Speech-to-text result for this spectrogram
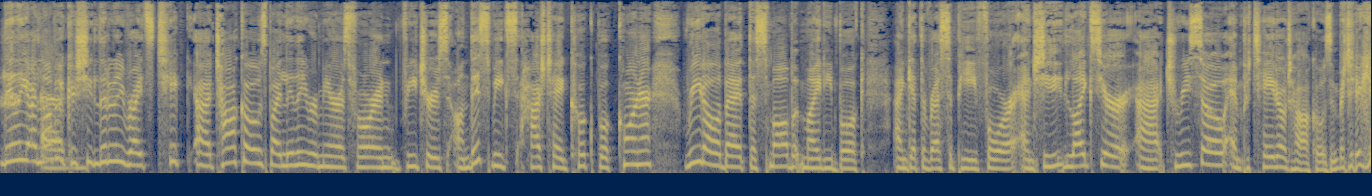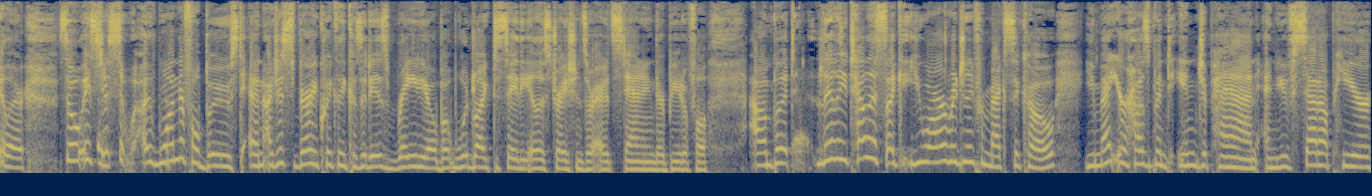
Lily, I love um, it because she literally writes tic, uh, Tacos by Lily Ramirez Foran features on this week's hashtag Cookbook Corner. Read all about the small but mighty book and get the recipe for. And she likes your uh, chorizo and potato tacos in particular. So it's just a, a wonderful boost. And I just very quickly because it is radio, but would like to say the illustrations are outstanding. They're beautiful. Um, but Lily, tell us, like you are originally from Mexico. You met your husband in Japan and you've set up here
